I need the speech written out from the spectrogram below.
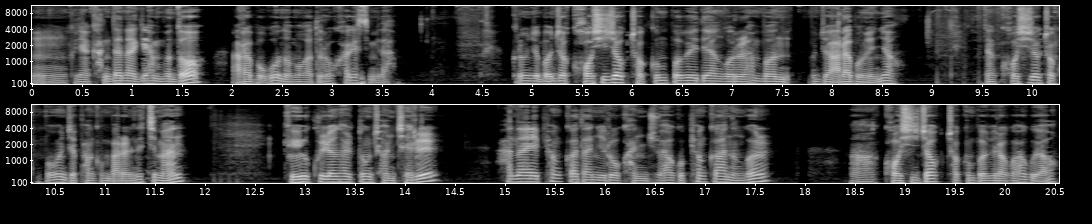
음, 그냥 간단하게 한 번 더 알아보고 넘어가도록 하겠습니다. 그럼 이제 먼저 거시적 접근법에 대한 거를 한번 먼저 알아보면요. 일단 거시적 접근법은 이제 방금 말을 했지만 교육 훈련 활동 전체를 하나의 평가 단위로 간주하고 평가하는 걸 아, 거시적 접근법이라고 하고요.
